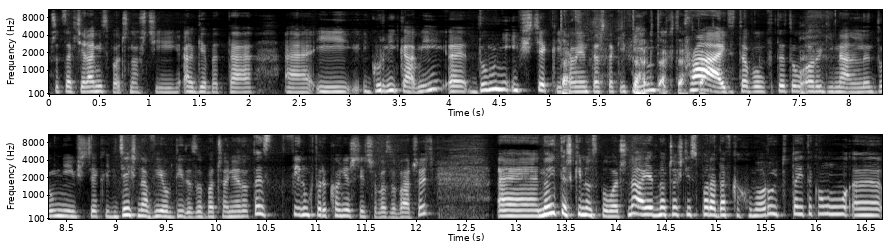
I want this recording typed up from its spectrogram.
przedstawicielami społeczności LGBT e, i, i górnikami, e, Dumni i Wściekli. Tak. Pamiętasz taki Tak, film? tak, tak, Pride to był tytuł oryginalny, Dumni i Wściekli, gdzieś na VOD do zobaczenia. No to jest film, który koniecznie trzeba zobaczyć. E, no i też kino społeczne, a jednocześnie spora dawka humoru i tutaj taką e, e,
